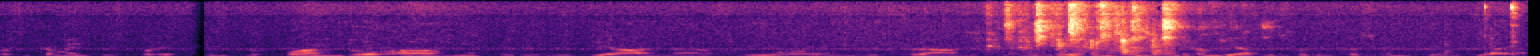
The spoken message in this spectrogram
Básicamente es, por ejemplo, cuando a mujeres lesbianas o a hombres trans eh, intentan cambiarles su orientación identidad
